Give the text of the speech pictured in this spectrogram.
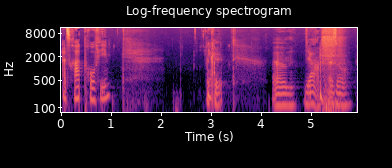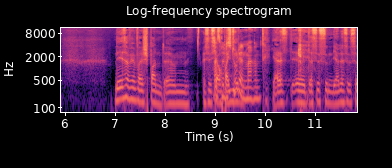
als Radprofi. Ja. Okay. Ähm, ja, also. Nee, ist auf jeden Fall spannend. Ähm, es ist Was ja auch bei würdest du jedem, denn machen? Ja, das, äh, das ist, ja, das ist äh,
